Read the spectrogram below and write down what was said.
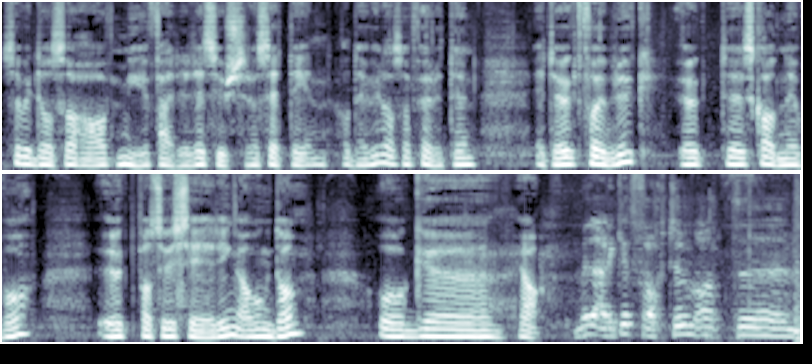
så vil det også ha mye færre ressurser å sette inn. Og Det vil altså føre til et økt forbruk, økt eh, skadenivå, økt passivisering av ungdom. Og eh, ja. Men er det ikke et faktum at eh,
